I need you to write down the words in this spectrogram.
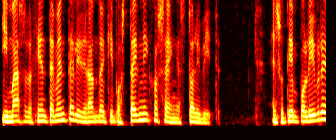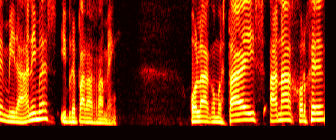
y más recientemente liderando equipos técnicos en Storybit. En su tiempo libre mira animes y prepara ramen. Hola, ¿cómo estáis? Ana, Jorge.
